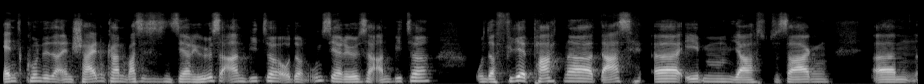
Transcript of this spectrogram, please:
Endkunde da entscheiden kann, was ist es ein seriöser Anbieter oder ein unseriöser Anbieter und Affiliate-Partner das äh, eben ja sozusagen ähm,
